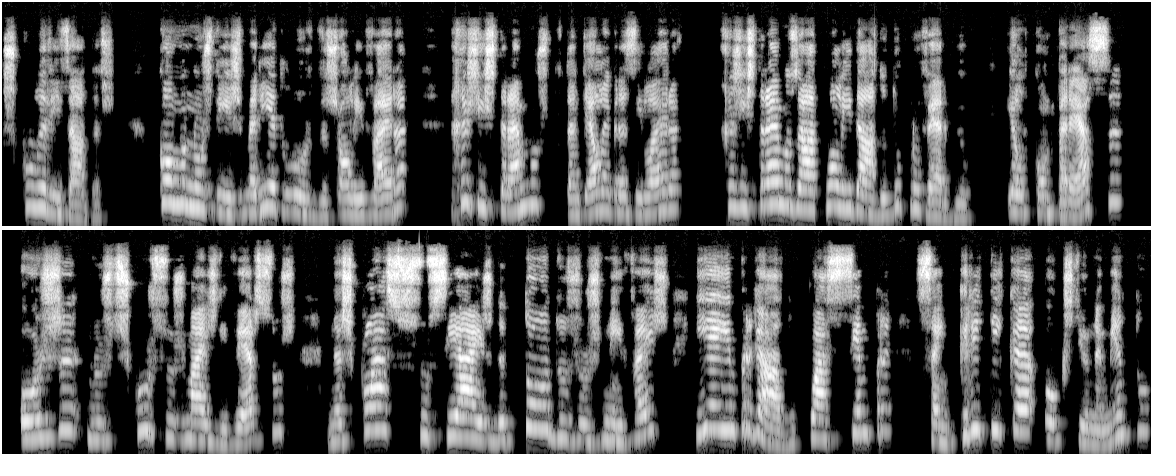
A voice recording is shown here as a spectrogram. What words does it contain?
escolarizadas. Como nos diz Maria de Lourdes Oliveira, registramos, portanto ela é brasileira, registramos a atualidade do provérbio. Ele comparece hoje nos discursos mais diversos, nas classes sociais de todos os níveis e é empregado quase sempre sem crítica ou questionamento,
